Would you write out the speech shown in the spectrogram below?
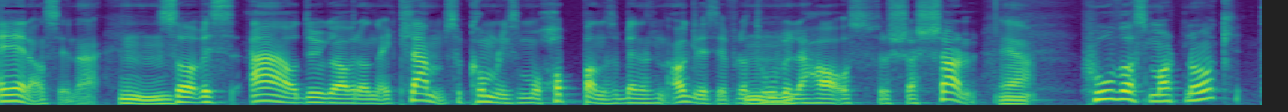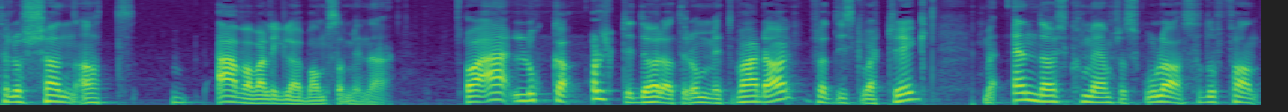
eierne sine. Mm. Så hvis jeg og du ga hverandre en klem, så kom liksom hun hoppende og ble nesten aggressiv for at hun Mm. ville ha oss for seg sjøl. Yeah. Hun var smart nok til å skjønne at jeg var veldig glad i bamsene mine. Og jeg lukka alltid døra til rommet mitt hver dag for at de skulle være trygge. Men en dag så kom jeg hjem fra skolen, så hadde hun faen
